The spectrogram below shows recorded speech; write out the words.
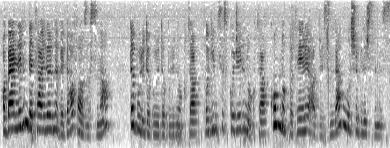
Haberlerin detaylarına ve daha fazlasına www.bagimsizkocaeli.com.tr adresinden ulaşabilirsiniz.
